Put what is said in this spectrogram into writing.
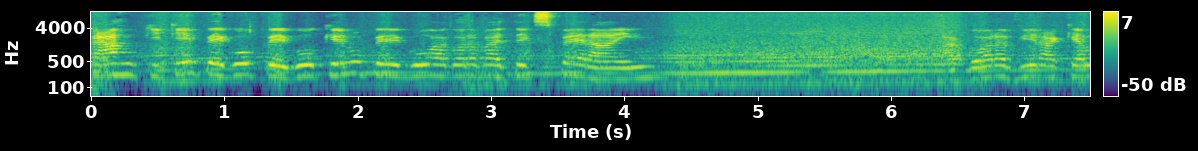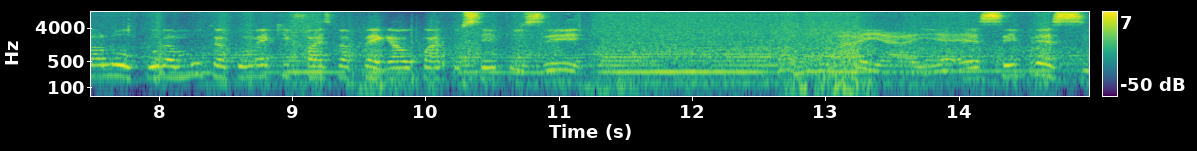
carro que quem pegou, pegou. Quem não pegou, agora vai ter que esperar, hein? Agora vira aquela loucura. Muca, como é que faz para pegar o 400Z? Ai, ai, é, é sempre assim.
